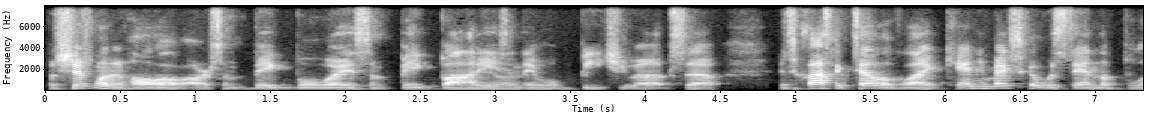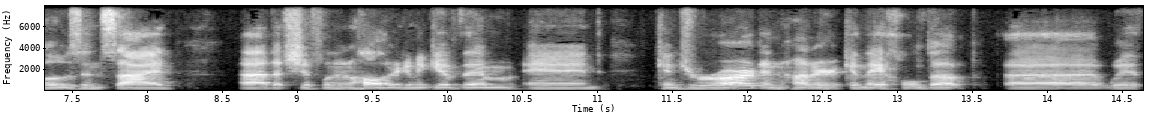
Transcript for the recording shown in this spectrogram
But Schieffelin and Hall are some big boys, some big bodies, yeah. and they will beat you up. So it's a classic tale of like, can New Mexico withstand the blows inside uh, that Schieffelin and Hall are going to give them? And can Girard and Hunter, can they hold up uh, with,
